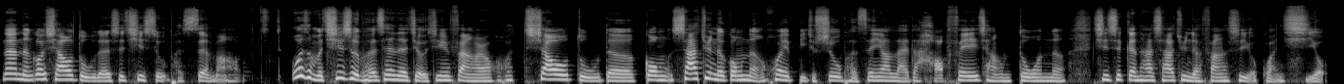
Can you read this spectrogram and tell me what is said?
那能够消毒的是七十五 percent 嘛？为什么七十五 percent 的酒精反而消毒的功杀菌的功能会比九十五 percent 要来的好非常多呢？其实跟它杀菌的方式有关系哦。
